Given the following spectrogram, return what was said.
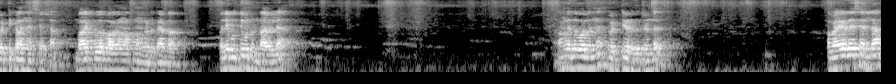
വെട്ടിക്കളഞ്ഞ ശേഷം ബാക്കിയുള്ള ഭാഗം മാത്രം നമുക്ക് എടുക്കാം കേട്ടോ. വലിയ ബുദ്ധിമുട്ടുണ്ടാവില്ല. നമ്മൾ ഇതുപോലെ ഒന്ന് വെട്ടിയെടുത്തിട്ടുണ്ട്. അപ്പോൾ ഏകദേശം എല്ലാം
